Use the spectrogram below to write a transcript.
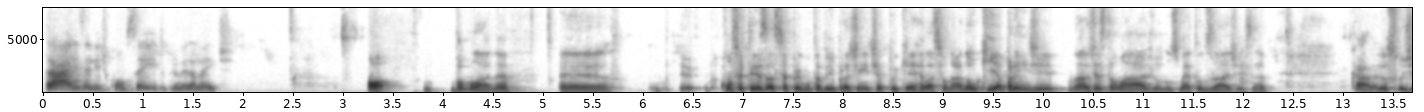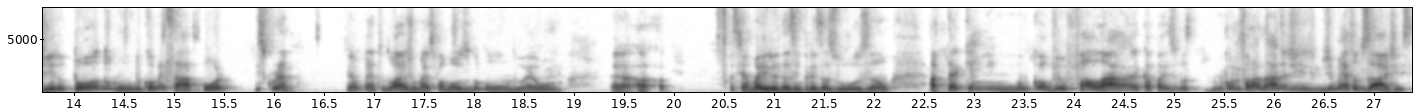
traz ali de conceito, primeiramente? Ó, vamos lá, né? É, com certeza, se a pergunta veio para a gente é porque é relacionada ao que aprende na gestão ágil, nos métodos ágeis, né? Cara, eu sugiro todo mundo começar por Scrum. É o método ágil mais famoso do mundo, é o é, a, assim, a maioria das empresas usam. Até quem nunca ouviu falar é capaz de nunca ouviu falar nada de, de métodos ágeis.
